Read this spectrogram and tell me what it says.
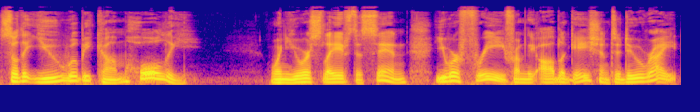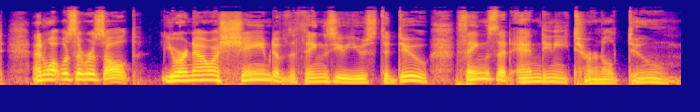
so that you will become holy. When you were slaves to sin, you were free from the obligation to do right. And what was the result? You are now ashamed of the things you used to do, things that end in eternal doom.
